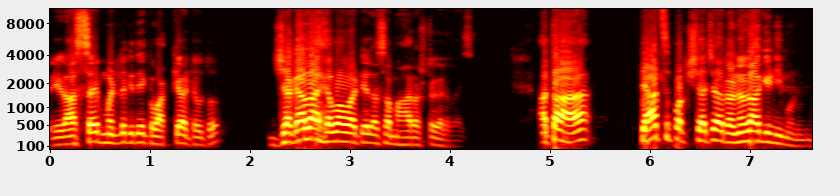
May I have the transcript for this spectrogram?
आणि राजसाहेब म्हटलं की ते एक वाक्य आठवतं. जगाला हेवा वाटेल असा महाराष्ट्र घडवायचा. आता त्याच पक्षाच्या रणरागिणी म्हणून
